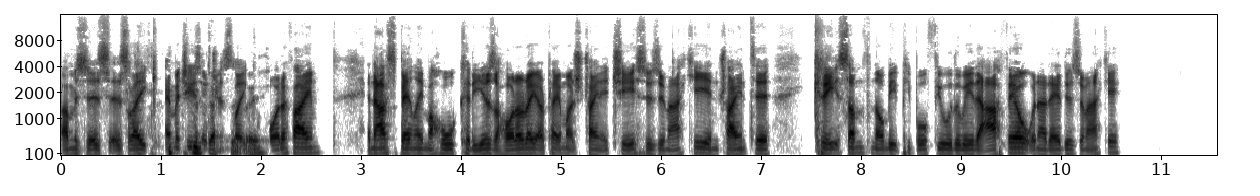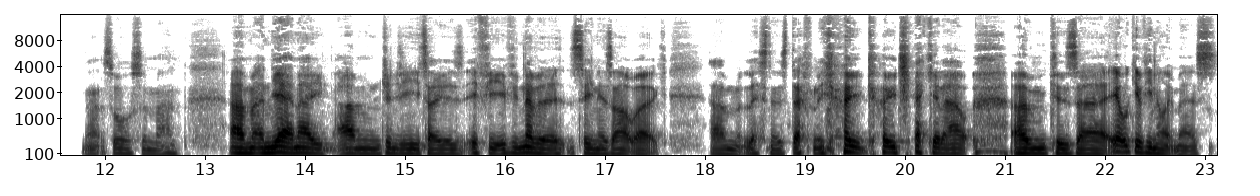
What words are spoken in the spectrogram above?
Um, it's, it's, it's like images are just like horrifying and I've spent like my whole career as a horror writer pretty much trying to chase Uzumaki and trying to create something that'll make people feel the way that I felt when I read Uzumaki. That's awesome, man. Um, and yeah, no, um, Junji Ito is if you if you've never seen his artwork, um, listeners, definitely go, go check it out because um, uh, it will give you nightmares,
